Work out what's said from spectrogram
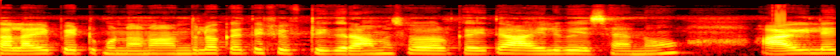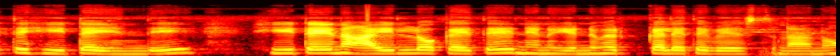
కళాయి పెట్టుకున్నాను. అందులోకైతే ఫిఫ్టీ గ్రామ్స్ వరకు అయితే ఆయిల్ వేసాను ఆయిల్ అయితే హీట్ అయ్యింది. హీట్ అయిన ఆయిల్లోకి అయితే నేను ఎండుమిరపకాయలు అయితే వేస్తున్నాను.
